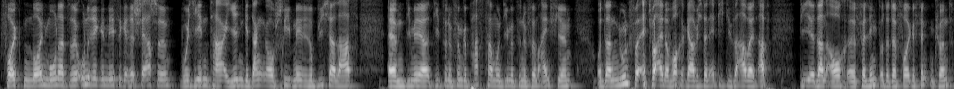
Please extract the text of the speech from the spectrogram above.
folgten neun Monate unregelmäßige Recherche, wo ich jeden Tag jeden Gedanken aufschrieb, mehrere Bücher las, ähm, die mir, die zu dem Film gepasst haben und die mir zu dem Film einfielen. Und dann nun für etwa eine Woche gab ich dann endlich diese Arbeit ab, die ihr dann auch äh, verlinkt unter der Folge finden könnt.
